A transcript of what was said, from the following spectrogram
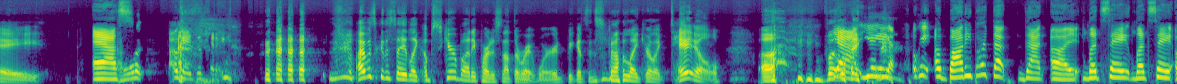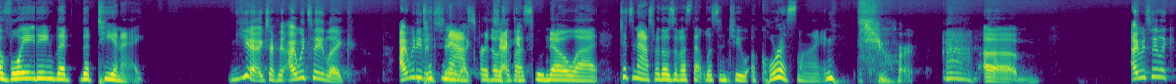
a Ass. Wanna- Okay, just kidding. I was gonna say like obscure body part is not the right word because it's not like you're like tail. Uh, but yeah, like, yeah, yeah, yeah. Okay, a body part that that uh let's say let's say avoiding the the TNA. yeah, exactly. I would say like I would even Tits and say ass like for those second, of us who know uh tits and ass for those of us that listen to a chorus line. Sure. Um, I would say like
